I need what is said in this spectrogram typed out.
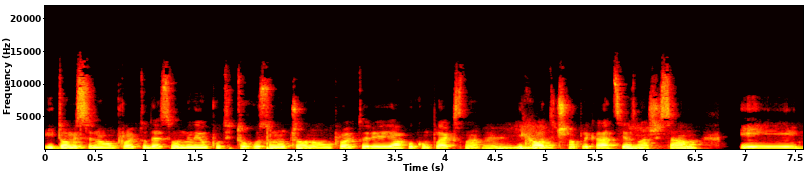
I to mi se na ovom projektu desilo milion puta i toliko sam naučila na ovom projektu jer je jako kompleksna mm. i haotična aplikacija, znaš i sama. I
